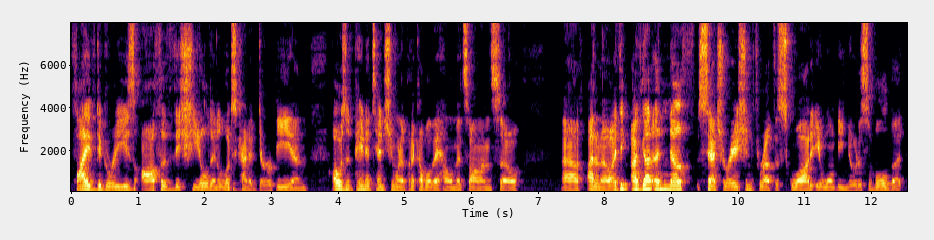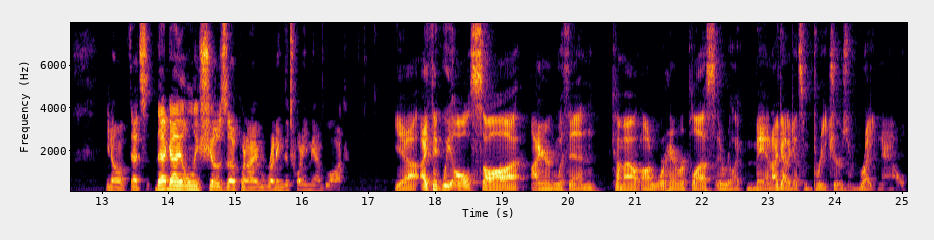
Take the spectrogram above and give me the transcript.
five degrees off of the shield and it looks kind of derpy. And I wasn't paying attention when I put a couple of the helmets on. So uh, I don't know. I think I've got enough saturation throughout the squad. It won't be noticeable, but you know, that's that guy only shows up when I'm running the 20 man block. Yeah, I think we all saw Iron Within come out on Warhammer Plus, and we're like, man, I got to get some breachers right now.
